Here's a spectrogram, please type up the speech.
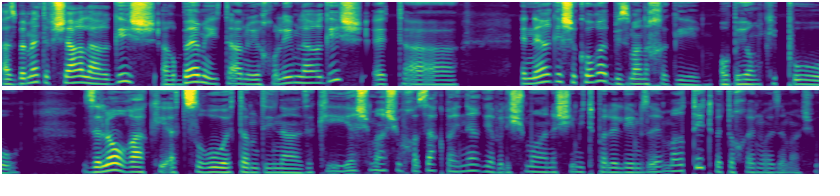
אז באמת אפשר להרגיש, הרבה מאיתנו יכולים להרגיש את האנרגיה שקורית בזמן החגים, או ביום כיפור. זה לא רק כי עצרו את המדינה, זה כי יש משהו חזק באנרגיה, ולשמוע אנשים מתפללים, זה מרטיט בתוכנו איזה משהו.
